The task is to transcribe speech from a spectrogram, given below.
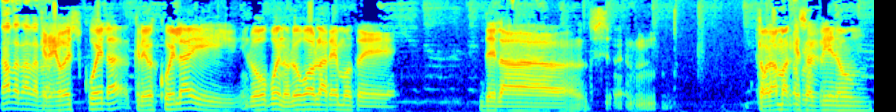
Nada, nada, nada. creo escuela, creo escuela y luego, bueno, luego hablaremos de de las mm, programas que salieron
